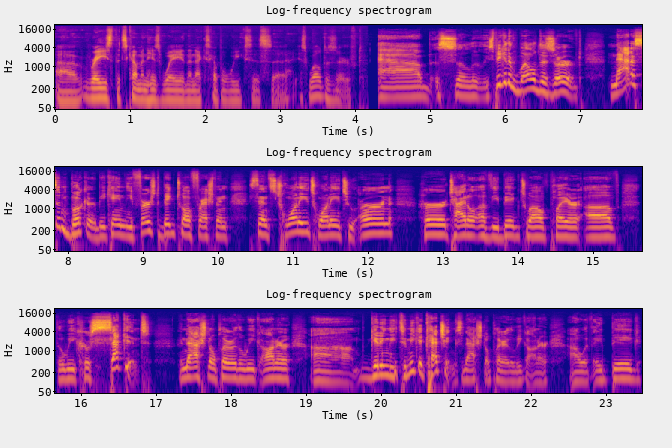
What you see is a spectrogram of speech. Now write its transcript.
uh, raise that's coming his way in the next couple weeks is uh, is well deserved. Absolutely. Speaking of well deserved, Madison Booker became the first Big 12 freshman since 2020 to earn her title of the Big 12 Player of the Week, her second National Player of the Week honor, um, getting the Tamika Catchings National Player of the Week honor uh, with a big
